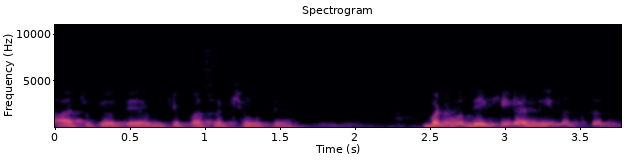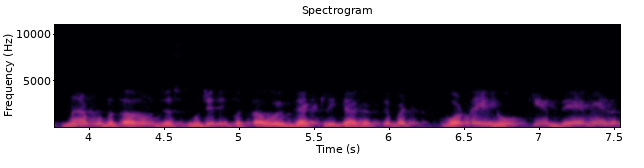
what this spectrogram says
आ चुके होते हैं उनके पास रखे होते हैं। हम्म, हम्म, बट वो देखिएगा नहीं मतलब मैं आपको बता रहा हूँ जस्ट मुझे नहीं पता वो एग्जैक्टली क्या करते बट व्हाट आई नो कि दे विल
